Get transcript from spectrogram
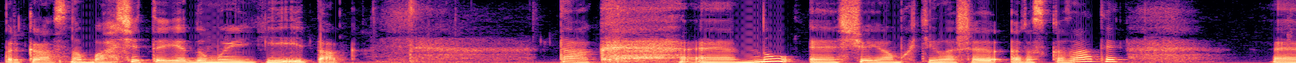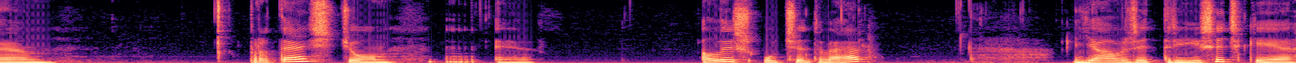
прекрасно бачите, я думаю, її і так. Так, е, ну, е, що я вам хотіла ще розказати е, про те, що е, лише у четвер я вже трішечки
